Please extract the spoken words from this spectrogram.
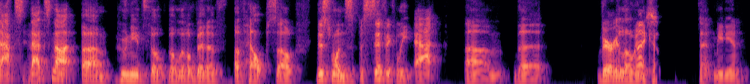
That's yeah. that's not um, who needs the the little bit of of help. So this one's specifically at um, the very low nice. income median.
